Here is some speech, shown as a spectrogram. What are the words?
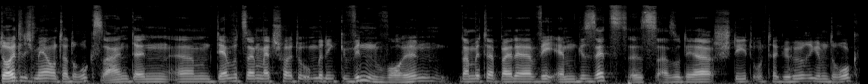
deutlich mehr unter Druck sein, denn ähm, der wird sein Match heute unbedingt gewinnen wollen, damit er bei der WM gesetzt ist. Also der steht unter gehörigem Druck.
